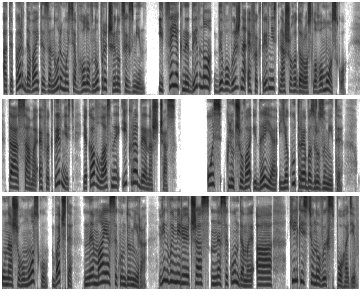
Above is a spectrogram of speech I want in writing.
А тепер давайте зануримося в головну причину цих змін. І це, як не дивно, дивовижна ефективність нашого дорослого мозку. Та саме ефективність, яка, власне, і краде наш час. Ось ключова ідея, яку треба зрозуміти. У нашого мозку, бачите, немає секундоміра. Він вимірює час не секундами, а кількістю нових спогадів.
